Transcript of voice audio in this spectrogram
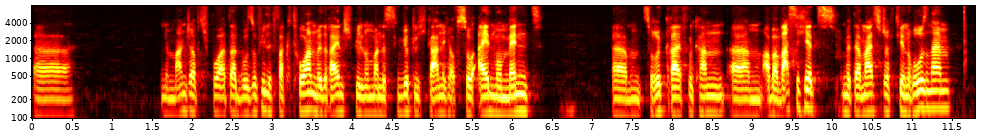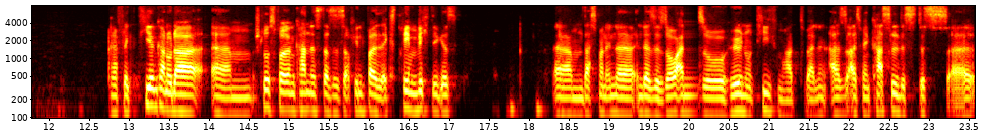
äh, eine Mannschaftssportart, wo so viele Faktoren mit reinspielen und man das wirklich gar nicht auf so einen Moment ähm, zurückgreifen kann. Ähm, aber was ich jetzt mit der Meisterschaft hier in Rosenheim reflektieren kann oder ähm, schlussfolgern kann, ist, dass es auf jeden Fall extrem wichtig ist, ähm, dass man in der, in der Saison so Höhen und Tiefen hat. Weil also als wir in Kassel das, das äh,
